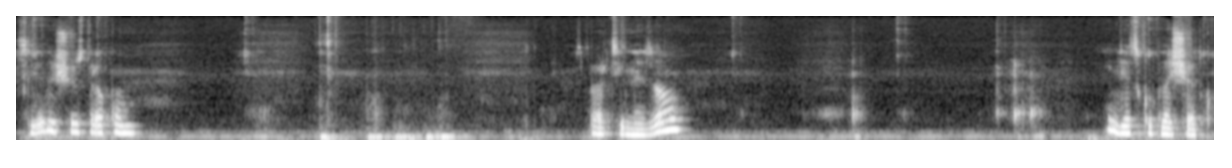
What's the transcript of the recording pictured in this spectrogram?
Следующую строку. Спортивный зал. И детскую площадку.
